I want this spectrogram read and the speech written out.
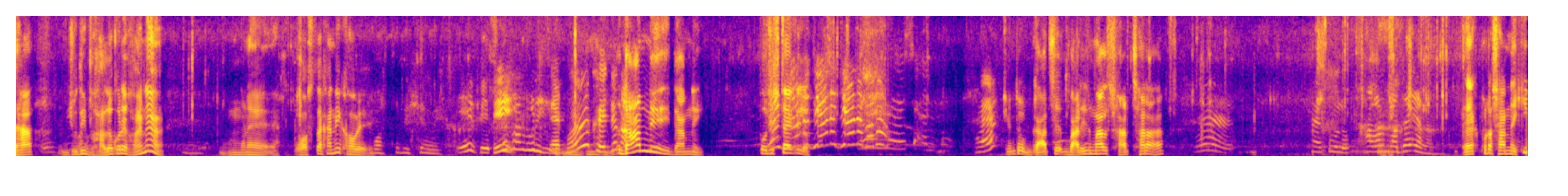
যা যদি ভালো করে হয় না মানে বস্তা খানিক হবে। বস্তা বেশি হবে। এ বেশি একবার খেয়ে দাম নেই দাম নেই। পঁচিশ টাকা কিলো। কিন্তু গাছে বাড়ির মাল সার ছাড়া হ্যাঁ হ্যাঁ এক ফোঁটা সার নেই কি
